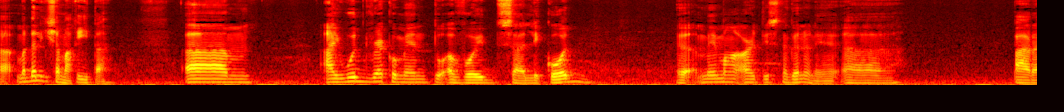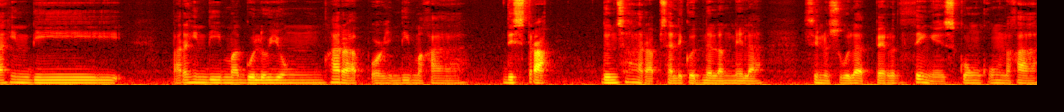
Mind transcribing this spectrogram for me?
uh, madali siya makita. Um, I would recommend to avoid sa likod. Uh, may mga artist na ganun eh. Uh, para hindi para hindi magulo yung harap or hindi maka-distract dun sa harap, sa likod na lang nila sinusulat. Pero the thing is, kung, kung naka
